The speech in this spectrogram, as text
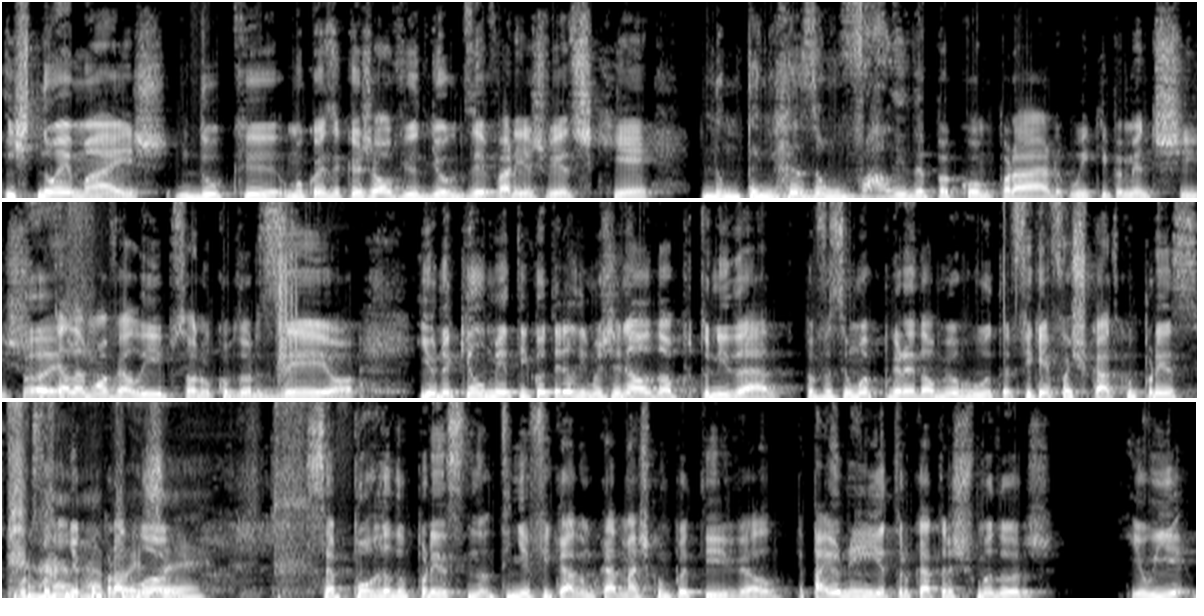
Isto não é mais do que uma coisa que eu já ouvi o Diogo dizer várias vezes, que é não tenho razão válida para comprar o equipamento X. Pois. O telemóvel Y, ou no computador Z, ou... e eu naquele momento encontrei ali uma janela de oportunidade para fazer um upgrade ao meu router. Fiquei foi chocado com o preço, porque só tinha comprado logo. é. Se a porra do preço não tinha ficado um bocado mais compatível, epá, eu nem ia trocar transformadores. Eu ia,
